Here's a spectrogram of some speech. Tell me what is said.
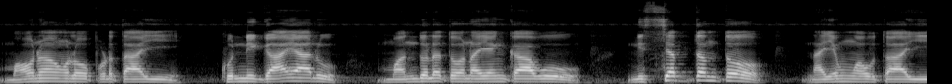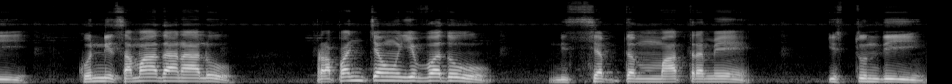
మౌనంలో పుడతాయి. కొన్ని గాయాలు మందులతో నయం కావు నిశ్శబ్దంతో నయం అవుతాయి. కొన్ని సమాధానాలు ప్రపంచం ఇవ్వదు. నిశ్శబ్దం మాత్రమే ఇస్తుంది.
